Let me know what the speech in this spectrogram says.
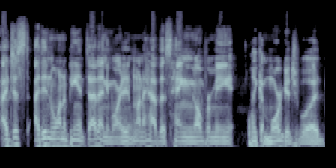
I just, I didn't want to be in debt anymore. I didn't want to have this hanging over me like a mortgage would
